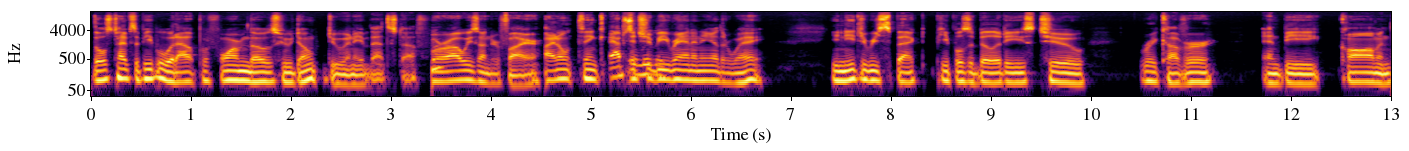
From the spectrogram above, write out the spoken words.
those types of people would outperform those who don't do any of that stuff. Hmm. We're always under fire. I don't think Absolutely. it should be ran any other way. You need to respect people's abilities to recover and be calm and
